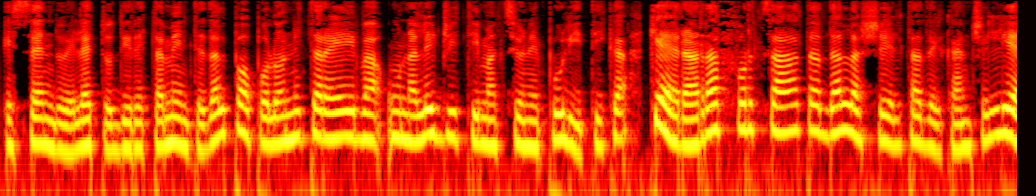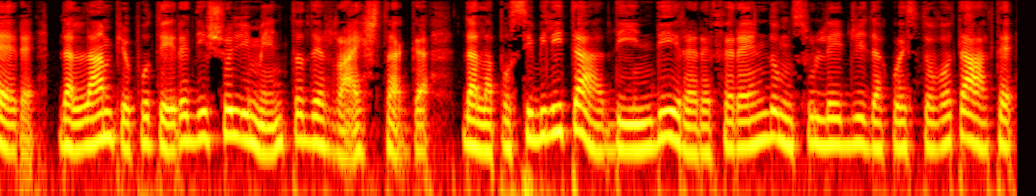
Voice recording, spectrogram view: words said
essendo eletto direttamente dal popolo, ne traeva una legittimazione politica che era rafforzata dalla scelta del cancelliere, dall'ampio potere di scioglimento del Reichstag, dalla possibilità di indire referendum su leggi da questo votate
